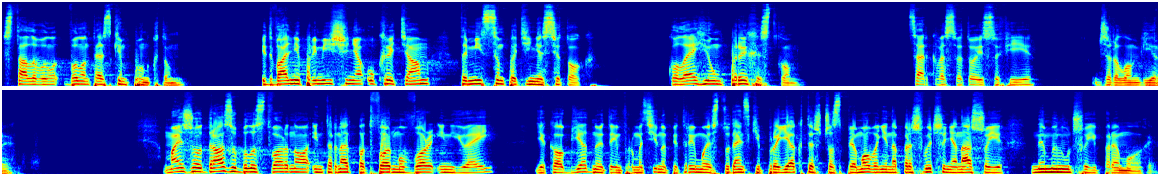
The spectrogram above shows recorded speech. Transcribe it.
стали волонтерським пунктом, підвальні приміщення укриттям та місцем плетіння сіток, колегіум прихистком, церква Святої Софії джерелом віри. Майже одразу було створено інтернет-платформу War in UA, яка об'єднує та інформаційно підтримує студентські проєкти, що спрямовані на пришвидшення нашої неминучої перемоги,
